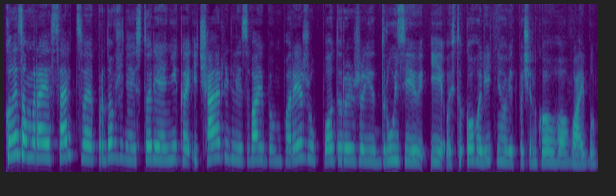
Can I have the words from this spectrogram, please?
Коли завмирає серце, продовження історія Ніка і Чарлі з вайбом Парижу, подорожі, друзів і ось такого літнього відпочинкового вайбу.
